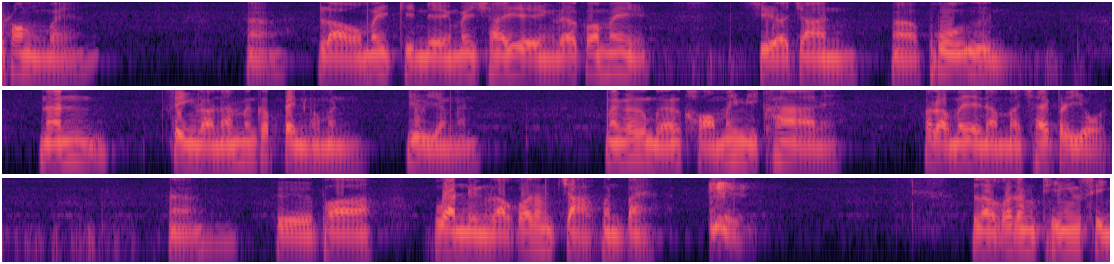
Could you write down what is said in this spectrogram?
พร่องไปเราไม่กินเองไม่ใช้เองแล้วก็ไม่เชื่อจานผู้อื่น นั้นสิ่งเหล่านั้นมันก็เป็นของมันอยู่อย่างนั้น มันก็เหมือนของไม่มีค่าเลยเพราะเราไม่ได้นำมาใช้ประโยชน์คือพอ วันหนึ่งเราก็ต้องจากมันไป เราก็ต้องทิ้งสิ่ง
